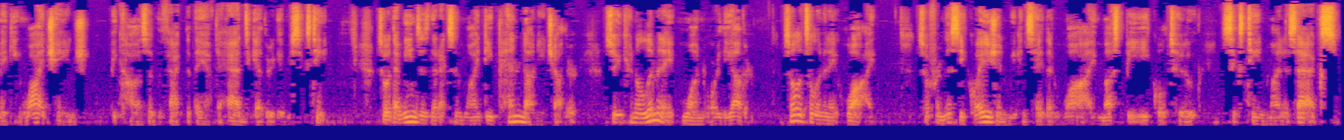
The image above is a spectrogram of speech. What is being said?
making y change because of the fact that they have to add together to give you 16. So what that means is that x and y depend on each other, so you can eliminate one or the other. So let's eliminate y. So from this equation, we can say that y must be equal to 16 minus x,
